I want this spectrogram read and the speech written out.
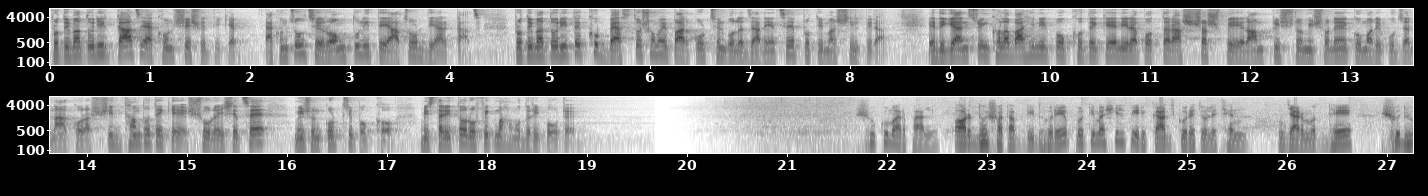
প্রতিমা তৈরির কাজ এখন শেষের দিকে। এখন চলছে রং তুলিতে আচর দেওয়ার কাজ। প্রতিমা তৈরিতে খুব ব্যস্ত সময় পার করছেন বলে জানিয়েছে প্রতিমা শিল্পীরা। এদিকে আইনশৃঙ্খলা বাহিনীর পক্ষ থেকে নিরাপত্তার আশ্বাস পেয়ে রামকৃষ্ণ মিশনে কুমারী পূজা না করার সিদ্ধান্ত থেকে সরে এসেছে মিশন কর্তৃপক্ষ। বিস্তারিত রফিক মাহমুদের রিপোর্টে। সুকুমার পাল অর্ধ শতাব্দী ধরে প্রতিমা শিল্পীর কাজ করে চলেছেন, যার মধ্যে শুধু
